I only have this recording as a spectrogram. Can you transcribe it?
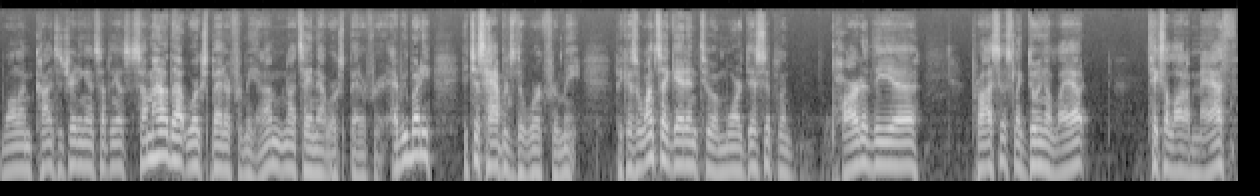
while I'm concentrating on something else, somehow that works better for me. And I'm not saying that works better for everybody. It just happens to work for me because once I get into a more disciplined part of the uh, process, like doing a layout, takes a lot of math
